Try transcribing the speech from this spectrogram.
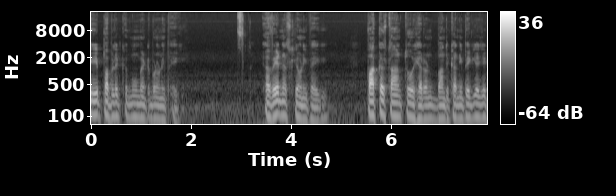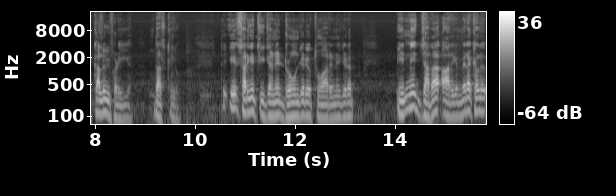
ਇਹ ਪਬਲਿਕ ਮੂਵਮੈਂਟ ਬਣਾਉਣੀ ਪਏਗੀ। ਅਵੇਅਰਨੈਸ ਲਿਆਉਣੀ ਪਏਗੀ। ਪਾਕਿਸਤਾਨ ਤੋਂ ਹੈਰੋਇਨ ਬੰਦ ਕਰਨੀ ਪਏਗੀ ਜੇ ਕੱਲ ਵੀ ਫੜੀ ਆ 10 ਕਿਲੋ। ਤੇ ਇਹ ਸਾਰੀਆਂ ਚੀਜ਼ਾਂ ਨੇ ਡਰੋਨ ਜਿਹੜੇ ਉੱਥੋਂ ਆ ਰਹੇ ਨੇ, ਜਿਹੜਾ ਇੰਨੇ ਜ਼ਿਆਦਾ ਆ ਰਹੇ ਮੇਰਾ ਖਿਆਲ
